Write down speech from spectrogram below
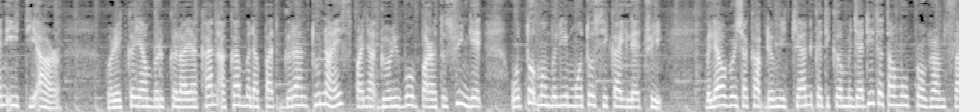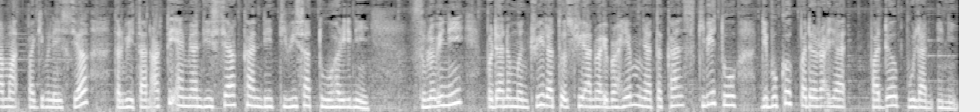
NETR. Mereka yang berkelayakan akan mendapat geran tunai sebanyak RM2,400 untuk membeli motosikal elektrik. Beliau bercakap demikian ketika menjadi tetamu program Selamat Pagi Malaysia terbitan RTM yang disiarkan di TV1 hari ini. Sebelum ini, Perdana Menteri Datuk Seri Anwar Ibrahim menyatakan skim itu dibuka kepada rakyat pada bulan ini.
